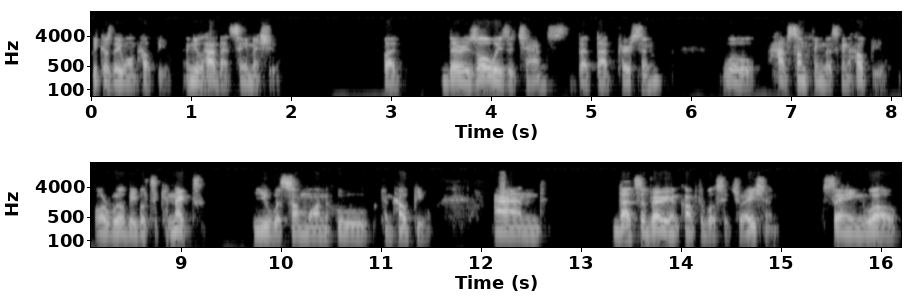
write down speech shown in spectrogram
because they won't help you and you'll have that same issue. But there is always a chance that that person will have something that's going to help you or will be able to connect you with someone who can help you. And that's a very uncomfortable situation saying well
